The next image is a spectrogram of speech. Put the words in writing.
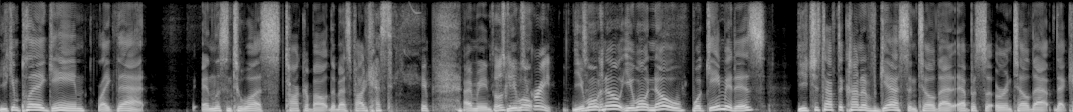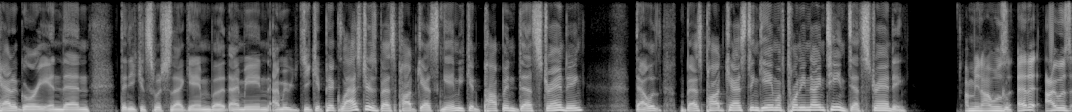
you can play a game like that and listen to us talk about the best podcasting game i mean Those games are great. you won't know. You won't know what game it is. You just have to kind of guess until that episode or until that that category, and then then you can switch to that game. But I mean, I mean, you could pick last year's best podcasting game. You can pop in Death Stranding. That was best podcasting game of 2019. Death Stranding. I mean, I was edit, I was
